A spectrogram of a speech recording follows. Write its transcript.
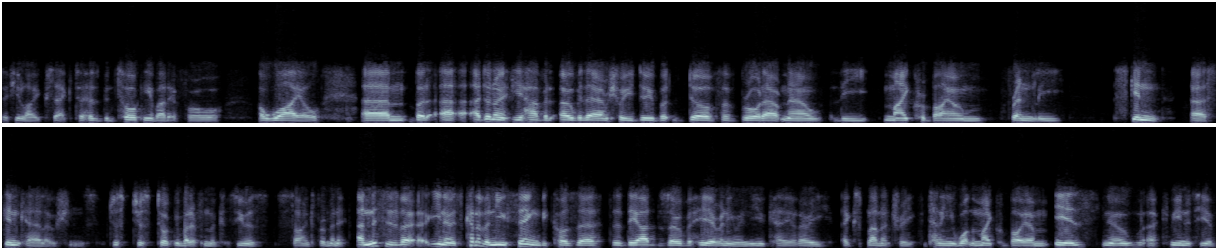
if you like, sector has been talking about it for a while. Um, but uh, I don't know if you have it over there. I'm sure you do. But Dove have brought out now the microbiome friendly skin uh, skincare lotions. Just just talking about it from the consumer's side for a minute. And this is very, you know it's kind of a new thing because uh, the the ads over here anyway in the UK are very explanatory, telling you what the microbiome is. You know, a community of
